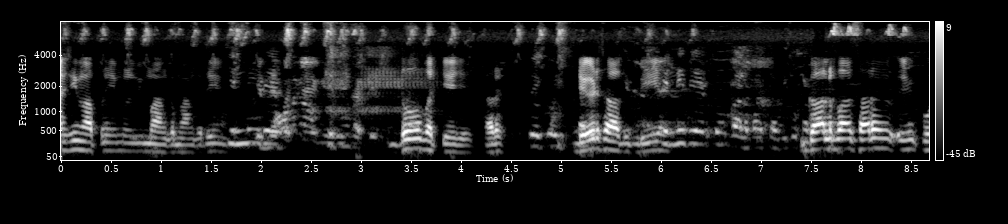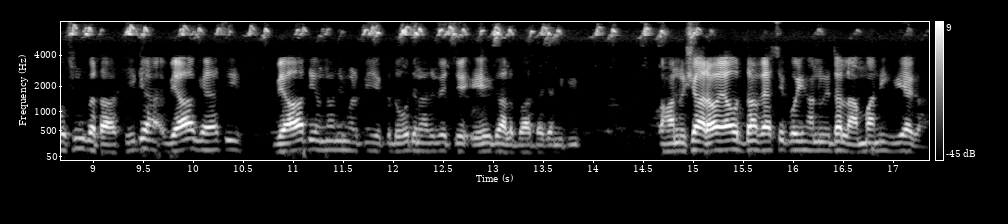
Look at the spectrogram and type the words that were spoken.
ਅਸੀਂ ਆਪਣੀ ਵੀ ਮੰਗ ਮੰਗਦੇ ਹਾਂ। ਕਿੰਨੀ ਦੇਰ ਦੋ ਬੱਚੇ ਜੇ ਸਰ ਡੇਢ ਸਾਲ ਦੀ ਕੁੜੀ ਹੈ। ਕਿੰਨੀ ਦੇਰ ਤੋਂ ਗੱਲਬਾਤ ਚੱਲਦੀ ਕੋਈ ਗੱਲਬਾਤ ਸਰ ਇਹ ਕੁਛ ਨਹੀਂ ਪਤਾ ਠੀਕ ਹੈ? ਵਿਆਹ ਗਿਆ ਸੀ ਵਿਆਹ ਤੇ ਉਹਨਾਂ ਦੀ ਮਤਲਬ ਵੀ ਇੱਕ ਦੋ ਦਿਨਾਂ ਦੇ ਵਿੱਚ ਇਹ ਗੱਲਬਾਤ ਦਾ ਯਾਨੀ ਕਿ ਸਾਨੂੰ ਇਸ਼ਾਰਾ ਹੋਇਆ ਉਦਾਂ ਵੈਸੇ ਕੋਈ ਸਾਨੂੰ ਇਹਦਾ ਲਾਮਾ ਨਹੀਂ ਹੈਗਾ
